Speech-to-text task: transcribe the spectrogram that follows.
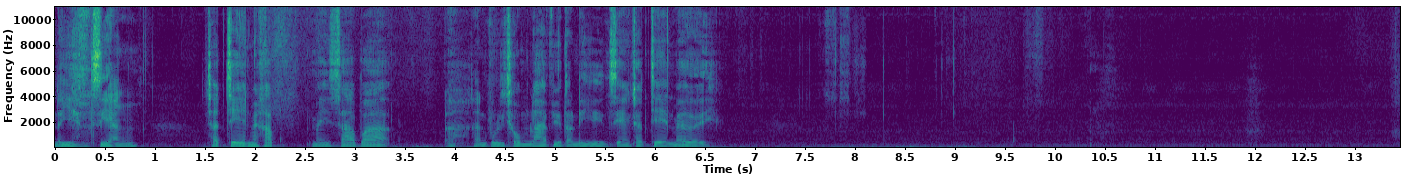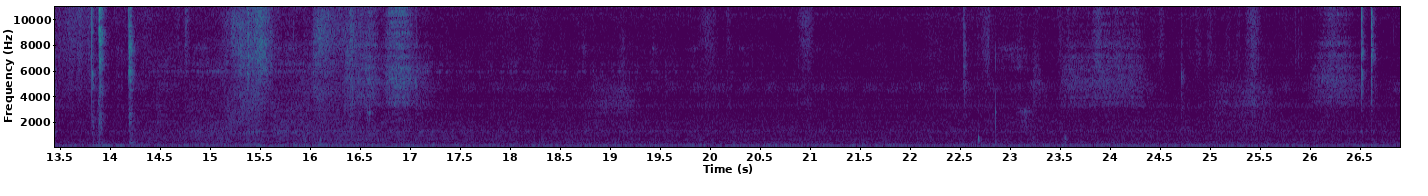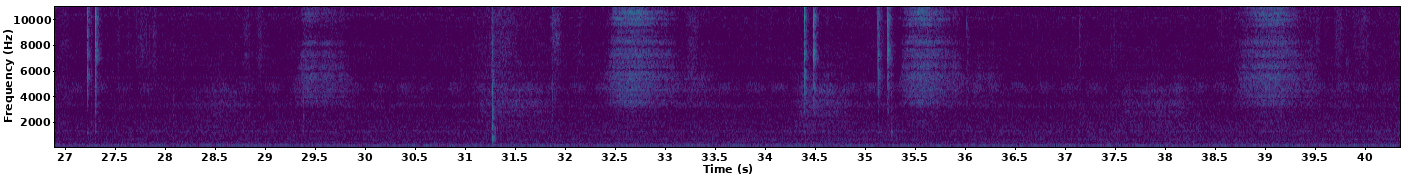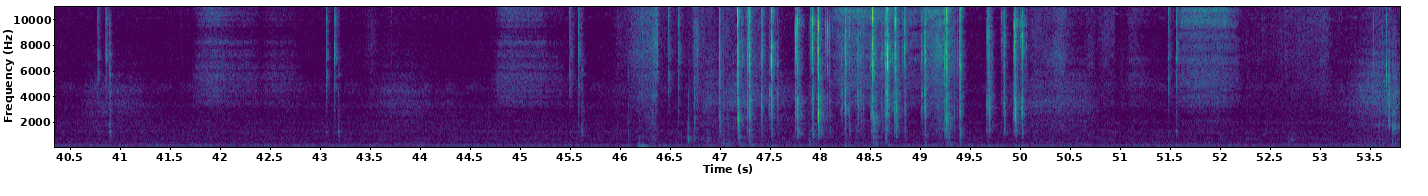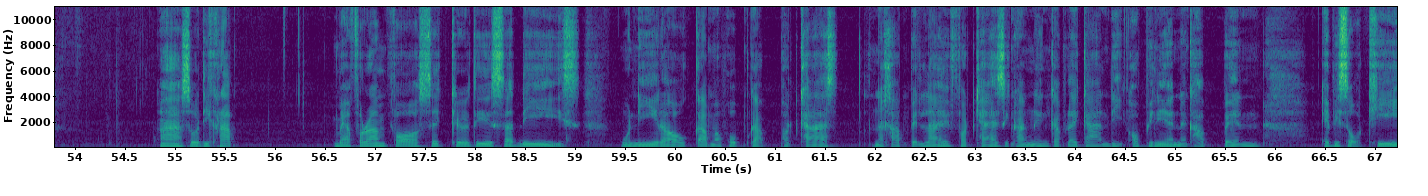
ได้ยินเสียงชัดเจนไหมครับ ไม่ทราบว่าท่านผู้ชมไลฟ์อยู่ตอนนี้ยินเสียงชัดเจนไหมเอ่ย สวัสดีครับ b a f o r u m for Security Studies วันนี้เรากลับมาพบกับพอดแคสต์นะครับ เป็นไลฟ์พอดแคสต์อีกครั้งหนึ่งกับรายการ The Opinion นะครับ เป็น episode ที่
